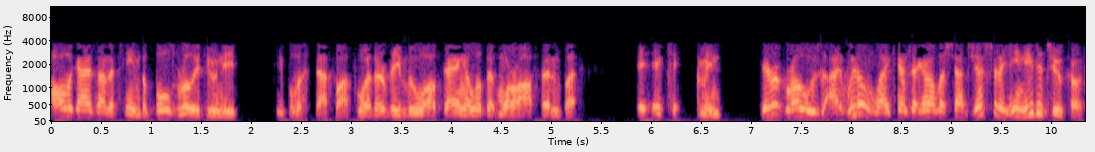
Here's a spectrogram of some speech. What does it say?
all the guys on the team. The Bulls really do need people to step up, whether it be Luol Deng a little bit more often, but it, it ca- I mean Derrick Rose, I, we don't like him taking all the shots. Yesterday he needed to, coach.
